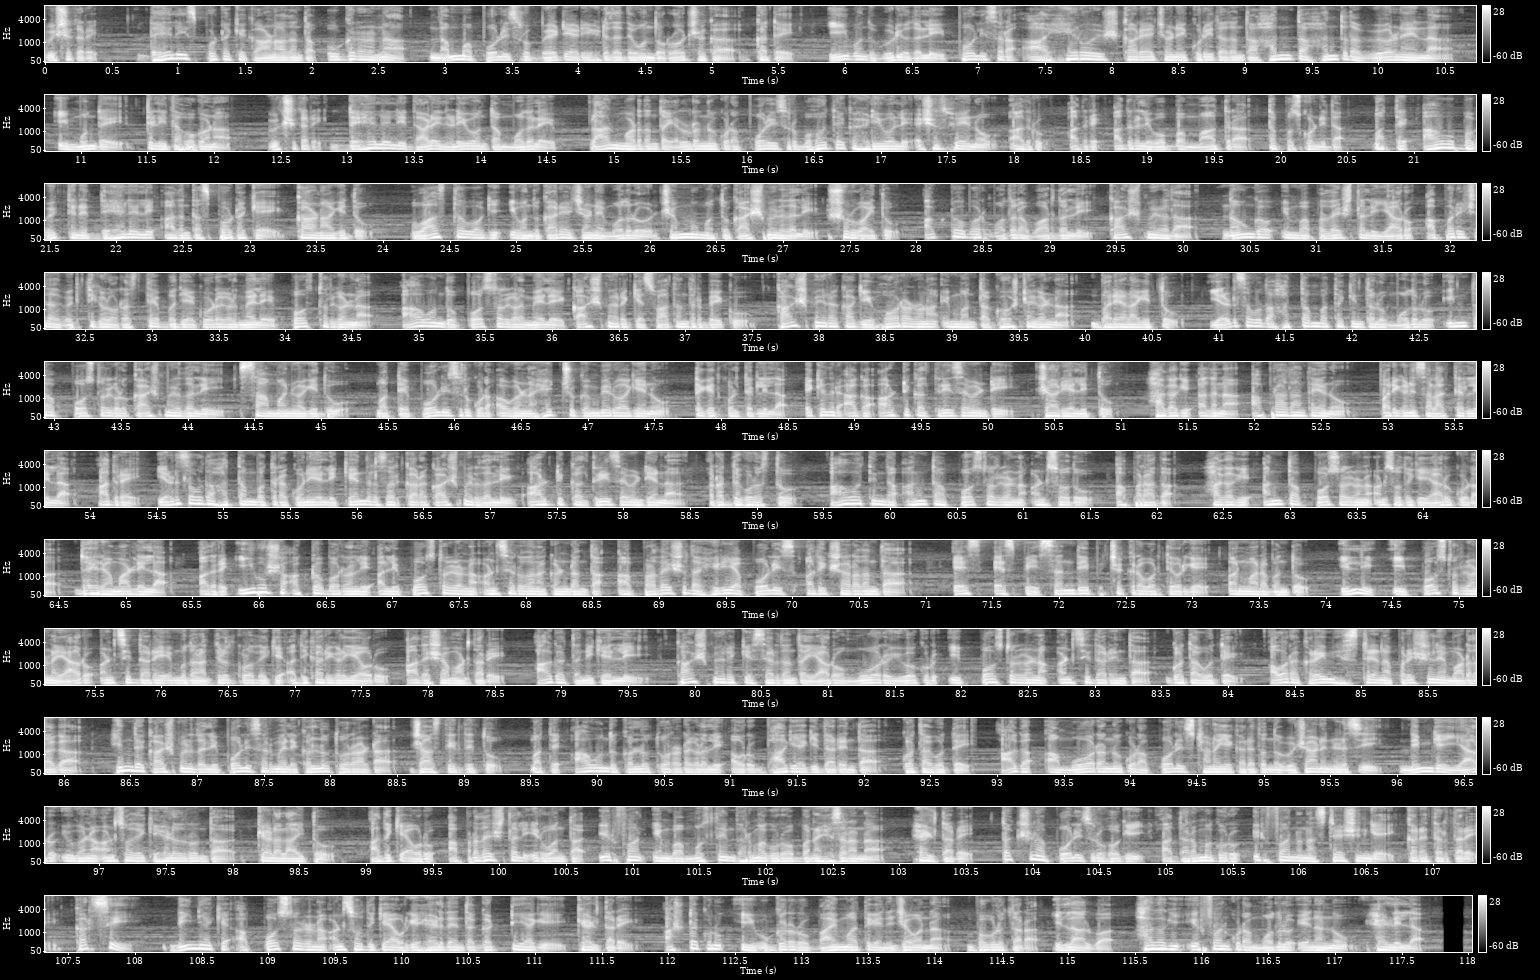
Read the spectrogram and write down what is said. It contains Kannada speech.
ವೀಕ್ಷಕರೇ, ದೆಹಲಿ ಸ್ಫೋಟಕ್ಕೆ ಕಾರಣಾದಂಥ ಉಗ್ರರನ್ನ ನಮ್ಮ ಪೊಲೀಸರು ಭೇಟಿಯಾಡಿ ಹಿಡಿದದೇ ಒಂದು ರೋಚಕ ಕತೆ. ಈ ಒಂದು ವಿಡಿಯೋದಲ್ಲಿ ಪೊಲೀಸರ ಆ ಹೀರೋಯಿಶ್ ಕಾರ್ಯಾಚರಣೆ ಕುರಿತಾದಂತಹ ಹಂತ ಹಂತದ ವಿವರಣೆಯನ್ನ ಈ ಮುಂದೆ ತಿಳಿತಾ ಹೋಗೋಣ. ವೀಕ್ಷಕರೇ, ದೆಹಲಿಯಲ್ಲಿ ದಾಳಿ ನಡೆಯುವಂತ ಮೊದಲೇ ಪ್ಲಾನ್ ಮಾಡದಂತ ಎಲ್ಲರನ್ನೂ ಕೂಡ ಪೊಲೀಸರು ಬಹುತೇಕ ಹಿಡಿಯುವಲ್ಲಿ ಯಶಸ್ವಿಯೇನೋ ಆದರೂ, ಆದರೆ ಅದರಲ್ಲಿ ಒಬ್ಬ ಮಾತ್ರ ತಪ್ಪಿಸ್ಕೊಂಡಿದ್ದ. ಮತ್ತೆ ಆ ಒಬ್ಬ ವ್ಯಕ್ತಿನೇ ದೆಹಲಿಯಲ್ಲಿ ಆದಂತ ಸ್ಫೋಟಕ್ಕೆ ಕಾರಣ ಆಗಿದ್ದು ವಾಸ್ತವವಾಗಿ ಈ ಒಂದು ಕಾರ್ಯಾಚರಣೆ ಮೊದಲು ಜಮ್ಮು ಮತ್ತು ಕಾಶ್ಮೀರದಲ್ಲಿ ಶುರುವಾಯಿತು. ಅಕ್ಟೋಬರ್ ಮೊದಲ ವಾರದಲ್ಲಿ ಕಾಶ್ಮೀರದ ನೌಂಗಾವ್ ಎಂಬ ಪ್ರದೇಶದಲ್ಲಿ ಯಾರೋ ಅಪರಿಚಿತ ವ್ಯಕ್ತಿಗಳು ರಸ್ತೆ ಬದಿಯ ಗೋಡೆಗಳ ಮೇಲೆ ಪೋಸ್ಟರ್ಗಳನ್ನ, ಆ ಒಂದು ಪೋಸ್ಟರ್ಗಳ ಮೇಲೆ ಕಾಶ್ಮೀರಕ್ಕೆ ಸ್ವಾತಂತ್ರ್ಯ ಬೇಕು, ಕಾಶ್ಮೀರಕ್ಕಾಗಿ ಹೋರಾಡೋಣ ಎಂಬಂತ ಘೋಷಣೆಗಳನ್ನ ಬರೆಯಲಾಗಿತ್ತು. ಎರಡ್ ಸಾವಿರದ ಹತ್ತೊಂಬತ್ತಕ್ಕಿಂತಲೂ ಮೊದಲು ಇಂಥ ಪೋಸ್ಟರ್ಗಳು ಕಾಶ್ಮೀರದಲ್ಲಿ ಸಾಮಾನ್ಯವಾಗಿದ್ದವು ಮತ್ತೆ ಪೊಲೀಸರು ಕೂಡ ಅವುಗಳನ್ನ ಹೆಚ್ಚು ಗಂಭೀರವಾಗಿ ಏನು ತೆಗೆದುಕೊಳ್ತಿರ್ಲಿಲ್ಲ. ಯಾಕೆಂದ್ರೆ ಆಗ ಆರ್ಟಿಕಲ್ ತ್ರೀ ಸೆವೆಂಟಿ ಜಾರಿಯಲ್ಲಿತ್ತು. ಹಾಗಾಗಿ ಅದನ್ನ ಅಪರಾಧ ಅಂತ ಏನು ಪರಿಗಣಿಸಲಾಗ್ತಿರ್ಲಿಲ್ಲ. ಆದರೆ ಎರಡ್ ಸಾವಿರದ ಹತ್ತೊಂಬತ್ತರ ಕೊನೆಯಲ್ಲಿ ಕೇಂದ್ರ ಸರ್ಕಾರ ಕಾಶ್ಮೀರದಲ್ಲಿ ಆರ್ಟಿಕಲ್ ತ್ರೀ ಸೆವೆಂಟಿಯನ್ನ ರದ್ದುಗೊಳಿಸಿತು. ಆವತ್ತಿಂದ ಅಂತ ಪೋಸ್ಟರ್ಗಳನ್ನ ಅಂಟಿಸೋದು ಅಪರಾಧ. ಹಾಗಾಗಿ ಅಂತ ಪೋಸ್ಟರ್ಗಳನ್ನ ಅಂಟಿಸೋದಕ್ಕೆ ಯಾರು ಕೂಡ ಧೈರ್ಯ ಮಾಡಲಿಲ್ಲ. ಆದರೆ ಈ ವರ್ಷ ಅಕ್ಟೋಬರ್ನಲ್ಲಿ ಅಲ್ಲಿ ಪೋಸ್ಟರ್ಗಳನ್ನ ಅಂಟಿಸಿರೋದನ್ನ ಕಂಡಂತ ಆ ಪ್ರದೇಶದ ಹಿರಿಯ police ಅಧೀಕ್ಷರಾದಂಥ S S P Sandeep Chakravarthi ಅವರಿಗೆ ಅನುಮಾನ ಬಂತು. ಇಲ್ಲಿ ಈ ಪೋಸ್ಟರ್ಗಳನ್ನ ಯಾರು ಅಂಟಿಸಿದ್ದಾರೆ ಎಂಬುದನ್ನು ತಿಳಿದುಕೊಳ್ಳೋದಕ್ಕೆ ಅಧಿಕಾರಿಗಳಿಗೆ ಅವರು ಆದೇಶ ಮಾಡ್ತಾರೆ. ಆಗ ತನಿಖೆಯಲ್ಲಿ ಕಾಶ್ಮೀರಕ್ಕೆ ಸೇರಿದಂತ ಯಾರೋ ಮೂವರು ಯುವಕರು ಈ ಪೋಸ್ಟರ್ಗಳನ್ನ ಅಂಟಿಸಿದ್ದಾರೆ ಅಂತ ಗೊತ್ತಾಗುತ್ತೆ. ಅವರ ಕ್ರೈಮ್ ಹಿಸ್ಟ್ರಿಯನ್ನ ಪರಿಶೀಲನೆ ಮಾಡಿದಾಗ ಹಿಂದೆ ಕಾಶ್ಮೀರದಲ್ಲಿ ಪೊಲೀಸರ ಮೇಲೆ ಕಲ್ಲು ತೂರಾಟ ಜಾಸ್ತಿ ಇರ್ತಿತ್ತು. ಮತ್ತೆ ಆ ಒಂದು ಕಲ್ಲು ತೂರಾಟಗಳಲ್ಲಿ ಅವರು ಭಾಗಿಯಾಗಿದ್ದಾರೆ ಅಂತ ಗೊತ್ತಾಗುತ್ತೆ. ಆಗ ಆ ಮೂವರನ್ನು ಕೂಡ ಪೊಲೀಸ್ ಠಾಣೆಗೆ ಕರೆತಂದು ವಿಚಾರಣೆ ನಡೆಸಿ ನಿಮ್ಗೆ ಯಾರು ಇವುಗಳನ್ನ ಅಣಿಸೋದಕ್ಕೆ ಹೇಳಿದ್ರು ಅಂತ ಕೇಳಲಾಯಿತು. ಅದಕ್ಕೆ ಅವರು ಆ ಪ್ರದೇಶದಲ್ಲಿ ಇರುವಂತ ಇರ್ಫಾನ್ ಎಂಬ ಮುಸ್ಲಿಂ ಧರ್ಮಗುರು ಒಬ್ಬನ ಹೆಸರನ್ನ ಹೇಳ್ತಾರೆ. ತಕ್ಷಣ ಪೊಲೀಸರು ಹೋಗಿ ಆ ಧರ್ಮಗುರು ಇರ್ಫಾನ್ ಸ್ಟೇಷನ್ಗೆ ಕರೆತರ್ತಾರೆ. ಕರ್ಸಿ! ನೀನ್ ಯಾಕೆ ಆ ಪೋಸ್ಟರ್ಗಳನ್ನ ಅಣಿಸೋದಕ್ಕೆ ಅವ್ರಿಗೆ ಹೇಳಿದೆ ಅಂತ ಗಟ್ಟಿಯಾಗಿ ಕೇಳ್ತಾರೆ. ಅಷ್ಟಕ್ಕೂ ಈ ಉಗ್ರರು ಬಾಯಿ ಮಾತಿಗೆ ನಿಜವನ್ನ ಬೊಗಳುತ್ತಾರ? ಇಲ್ಲ ಅಲ್ವಾ? ಹಾಗಾಗಿ ಇರ್ಫಾನ್ ಕೂಡ ಮೊದಲು ಏನನ್ನು ಹೇಳಿಲ್ಲ.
